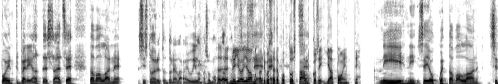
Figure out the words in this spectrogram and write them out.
pointti periaatteessa, että se tavallaan ne, siis toi nyt on todella raju ilmaisu, mutta... No mutta joo, siis joo, se, mutta kun sieltä puuttuu Stamkosi se, ja pointti. Niin, niin se joukkue tavallaan, se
